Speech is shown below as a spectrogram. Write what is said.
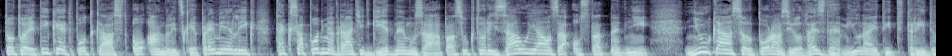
toto je Ticket podcast o anglickej Premier League, tak sa poďme vrátiť k jednému zápasu, ktorý zaujal za ostatné dni. Newcastle porazil West Ham United 3-2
